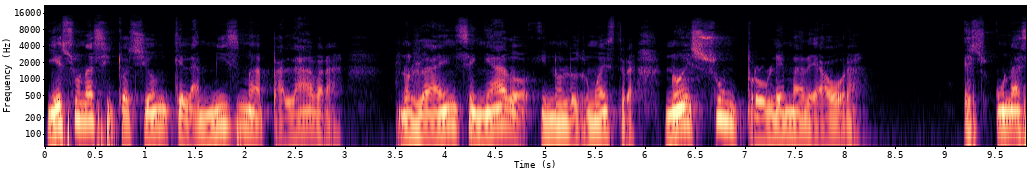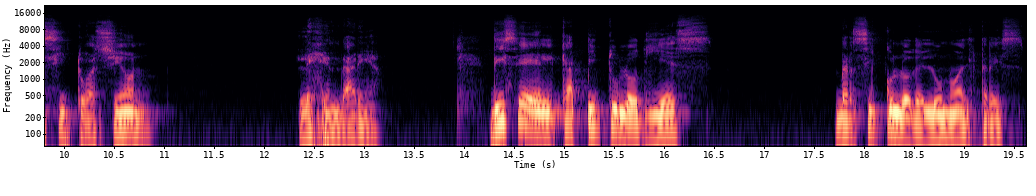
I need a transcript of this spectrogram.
Y es una situación que la misma palabra nos la ha enseñado y nos lo muestra. No es un problema de ahora, es una situación legendaria. Dice el capítulo 10 versículo del 1 al 3.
